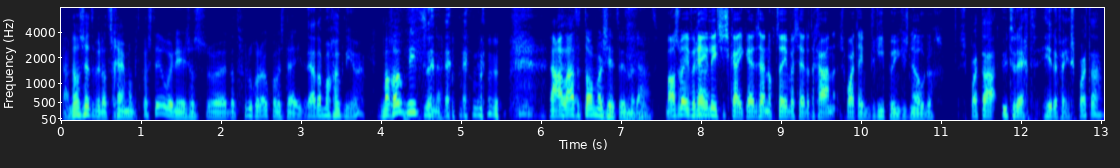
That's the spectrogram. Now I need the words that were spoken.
Nou, dan zetten we dat scherm op het kasteel weer neer, zoals we dat vroeger ook wel eens deden. Ja, dat mag ook niet hoor. Mag ook niet. nou, laat het dan maar zitten, inderdaad. Maar als we even Ja. realistisch kijken, hè, er zijn nog twee wedstrijden te gaan. Sparta heeft drie puntjes nodig. Sparta, Utrecht, Heerenveen, Sparta.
